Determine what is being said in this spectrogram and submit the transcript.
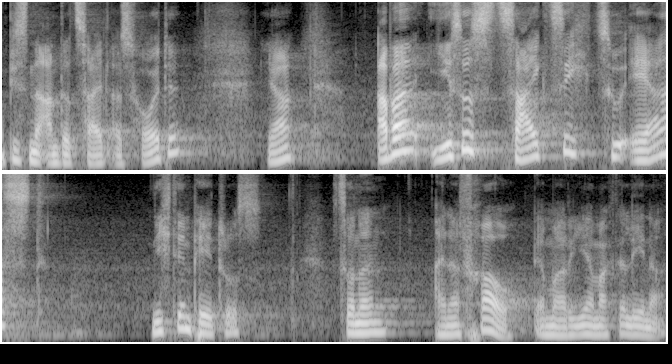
Ein bisschen eine andere Zeit als heute. Ja? Aber Jesus zeigt sich zuerst nicht dem Petrus, sondern einer Frau, der Maria Magdalena.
